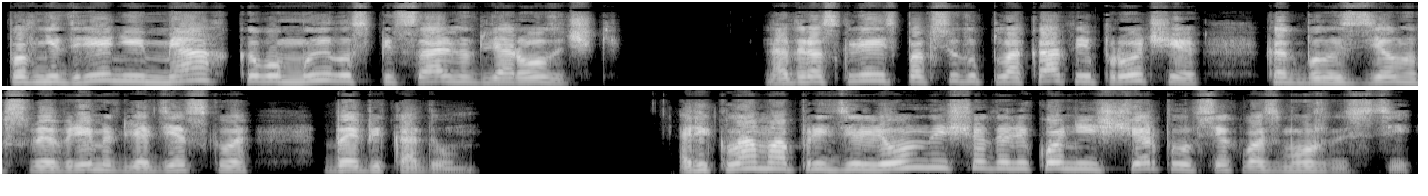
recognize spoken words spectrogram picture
по внедрению мягкого мыла специально для розочки. Надо расклеить повсюду плакаты и прочее, как было сделано в свое время для детского «Бэби-кадум». Реклама определенно еще далеко не исчерпала всех возможностей,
